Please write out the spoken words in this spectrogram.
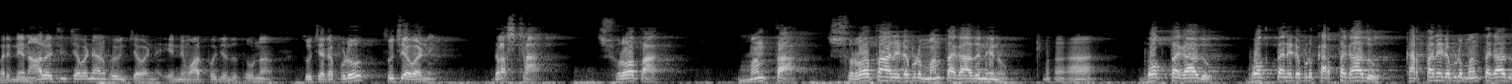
మరి నేను ఆలోచించేవాడిని అనుభవించేవాడిని. ఎన్ని మార్పులు చెందుతూ ఉన్నాను చూచేటప్పుడు చూచేవాడిని. ద్రష్ట శ్రోత మంత. శ్రోత అనేటప్పుడు మంత కాదు నేను. భోక్త కాదు. భోక్త అనేటప్పుడు కర్త కాదు. కర్త అనేటప్పుడు మంత కాదు.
